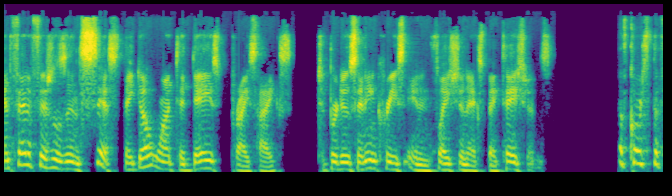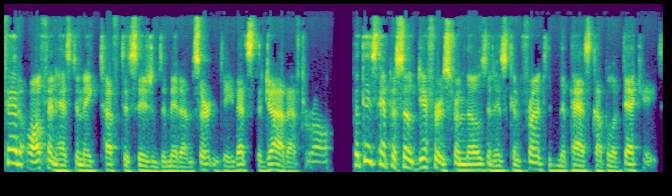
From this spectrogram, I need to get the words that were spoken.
and Fed officials insist they don't want today's price hikes to produce an increase in inflation expectations. Of course, the Fed often has to make tough decisions amid uncertainty. That's the job, after all. But this episode differs from those it has confronted in the past couple of decades.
